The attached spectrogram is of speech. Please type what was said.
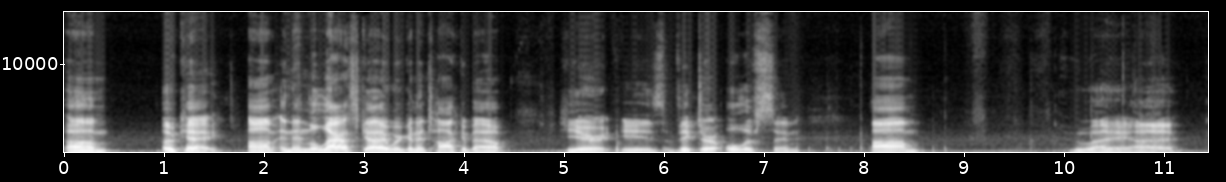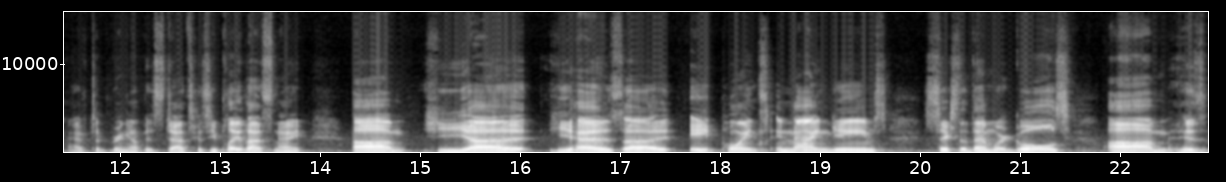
Um, okay, um, and then the last guy we're going to talk about here is Victor Olofsson, um, who I uh, have to bring up his stats because he played last night. Um, he uh, he has uh, eight points in nine games. Six of them were goals. Um, his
